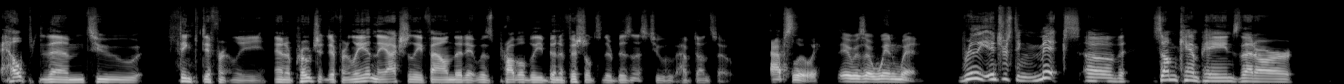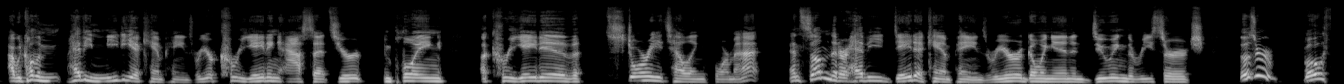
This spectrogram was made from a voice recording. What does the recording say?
helped them to think differently and approach it differently. And they actually found that it was probably beneficial to their business to have done so. Absolutely. It was a win win. Really interesting mix of some campaigns that are, I would call them heavy media campaigns where you're creating assets, you're employing a creative storytelling format, and some that are heavy data campaigns where you're going in and doing the research. Those are both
